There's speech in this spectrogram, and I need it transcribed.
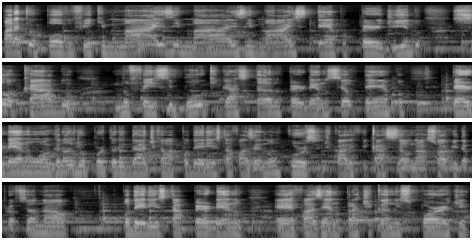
para que o povo fique mais e mais e mais tempo perdido, socado no Facebook, gastando, perdendo seu tempo, perdendo uma grande oportunidade que ela poderia estar fazendo um curso de qualificação na sua vida profissional, poderia estar perdendo, é, fazendo, praticando esporte,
